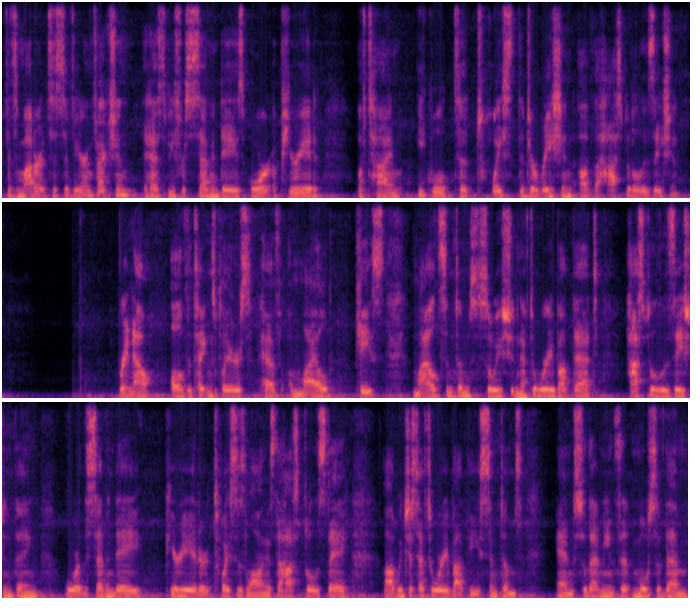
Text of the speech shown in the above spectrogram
If it's moderate to severe infection, it has to be for seven days or a period of time equal to twice the duration of the hospitalization. Right now, all of the Titans players have a mild case, mild symptoms, so we shouldn't have to worry about that hospitalization thing or the seven day period or twice as long as the hospital stay. Uh, we just have to worry about the symptoms. And so that means that most of them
